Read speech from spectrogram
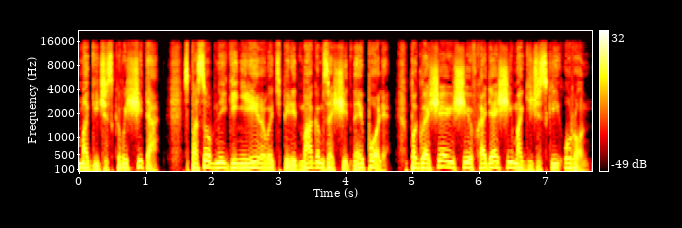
магического щита, способный генерировать перед магом защитное поле, поглощающее входящий магический урон.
